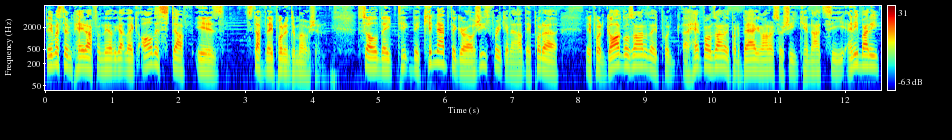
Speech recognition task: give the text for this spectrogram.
they must have been paid off from the other guy. Like all this stuff is stuff they put into motion. So they t- they kidnap the girl. She's freaking out. They put a they put goggles on her. They put uh, headphones on her. They put a bag on her so she cannot see anybody,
